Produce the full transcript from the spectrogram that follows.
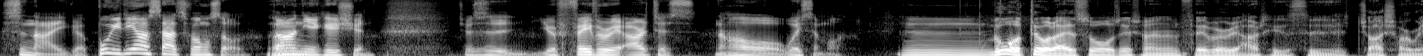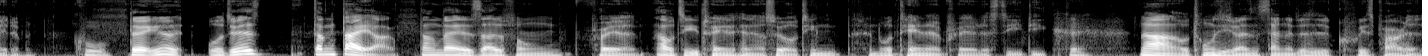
是哪一个？不一定要萨克斯风手，当然嗯你也可以选，就是 your favorite artist，然后为什么？嗯，如果对我来说，我最喜欢的 favorite artist 是 Joshua Redman。酷，对，因为我觉得当代啊，当代的萨克斯风 player，那我自己推的 Taylor，所以我听很多 Taylor player 的 CD。对，那我同时喜欢三个，就是 Chris Parter、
